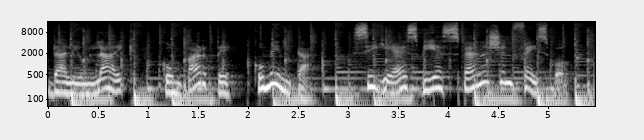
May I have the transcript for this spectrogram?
Dale un like, comparte, comenta. Sigue a SBS Spanish en Facebook.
